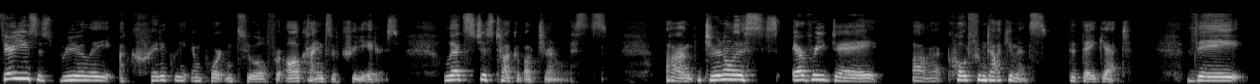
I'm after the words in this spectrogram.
Fair use is really a critically important tool for all kinds of creators. Let's just talk about journalists. Um, journalists every day uh, quote from documents that they get. They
